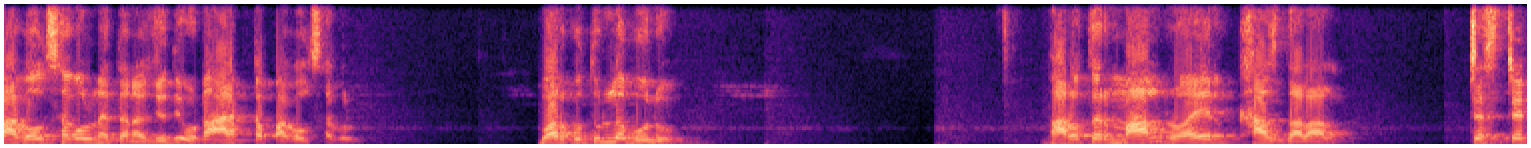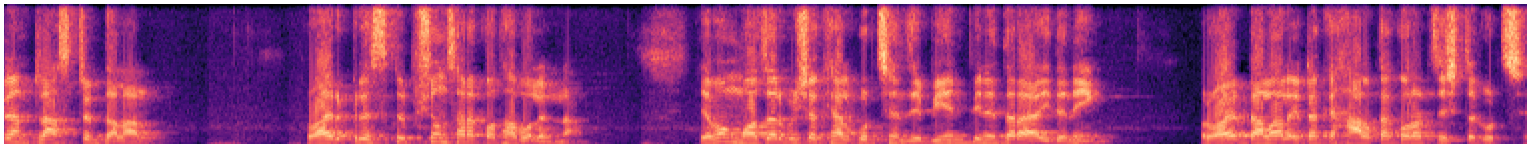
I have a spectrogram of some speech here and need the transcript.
পাগল ছাগল নেতা না যদি ওটা আরেকটা পাগল ছাগল। বরকতুল্লাহ বলু। ভারতের মাল রয়ের খাস দালাল টেস্টেড অ্যান্ড ট্রাস্টেড দালাল। রয়ের প্রেসক্রিপশন ছাড়া কথা বলেন না। এবং মজার বিষয় খেয়াল করছেন যে বিএনপি নেতারা ইদানিং রয়ের দালাল এটাকে হালকা করার চেষ্টা করছে।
